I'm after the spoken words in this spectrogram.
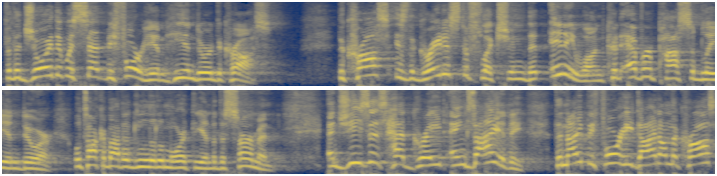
For the joy that was set before him, he endured the cross the cross is the greatest affliction that anyone could ever possibly endure. We'll talk about it a little more at the end of the sermon. And Jesus had great anxiety. The night before he died on the cross,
